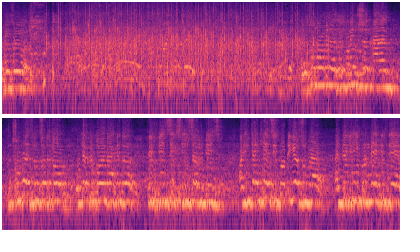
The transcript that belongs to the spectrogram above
Thanks very much. There's two more minutes to mention, and the two presidents of the club who kept going back in the 50s, 60s, 70s. I think Dan Casey's probably here somewhere, and Giddy couldn't make it today,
